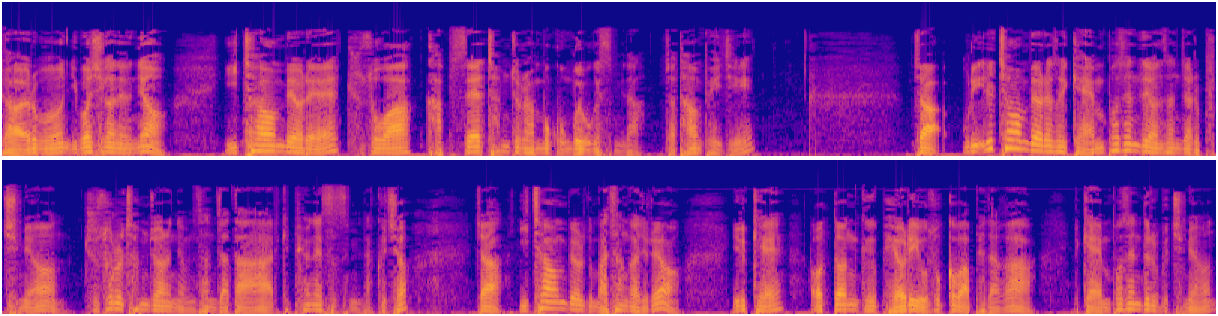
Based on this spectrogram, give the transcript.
자, 여러분, 이번 시간에는요, 2차원 배열의 주소와 값의 참조를 한번 공부해 보겠습니다. 자, 다음 페이지. 자, 우리 1차원 배열에서 이렇게 m% 연산자를 붙이면 주소를 참조하는 연산자다, 이렇게 표현했었습니다. 그쵸? 자, 2차원 배열도 마찬가지로요, 이렇게 어떤 그 배열의 요소값 앞에다가 이렇게 m%를 붙이면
